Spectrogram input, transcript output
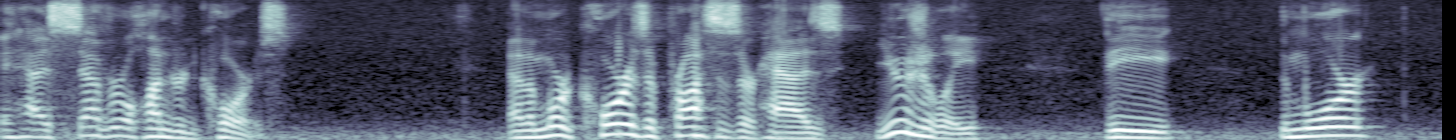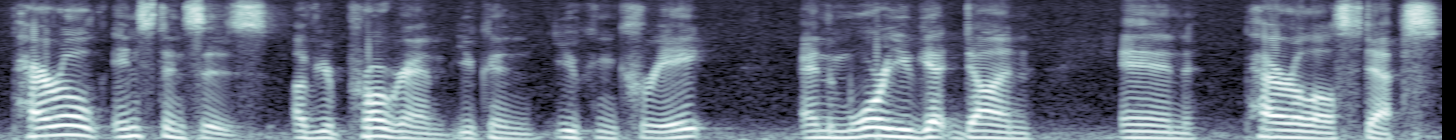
it has several hundred cores. Now, the more cores a processor has, usually, the, the more parallel instances of your program you can, you can create, and the more you get done in parallel steps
